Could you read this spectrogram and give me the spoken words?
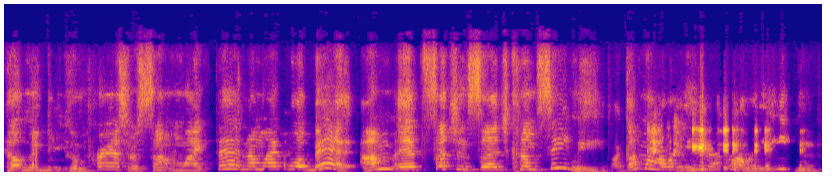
help me decompress or something like that. And I'm like, well, bet I'm at such and such. Come see me. Like I'm already here. I'm already eating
